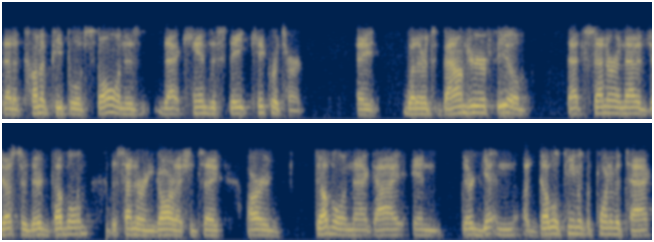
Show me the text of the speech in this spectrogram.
that a ton of people have stolen is that Kansas State kick return. Hey, whether it's boundary or field, that center and that adjuster, they're doubling the center and guard, I should say, are doubling that guy, and they're getting a double team at the point of attack.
